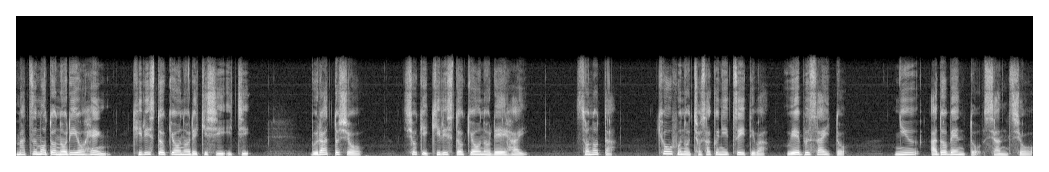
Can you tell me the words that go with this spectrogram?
う。松本則夫編キリスト教の歴史1ブラッドショー初期キリスト教の礼拝その他恐怖の著作についてはウェブサイトニューアドベント参照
